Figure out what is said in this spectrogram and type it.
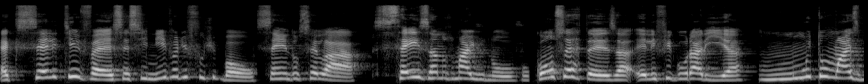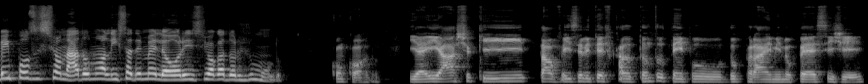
é que se ele tivesse esse nível de futebol, sendo, sei lá, seis anos mais novo, com certeza ele figuraria muito mais bem posicionado numa lista de melhores jogadores do mundo. Concordo. E aí acho que talvez ele ter ficado tanto tempo do Prime no PSG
